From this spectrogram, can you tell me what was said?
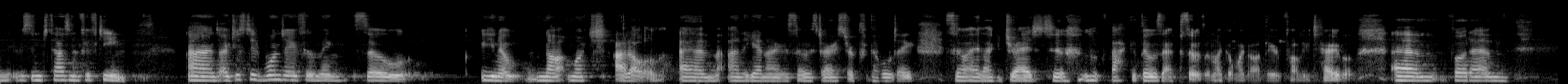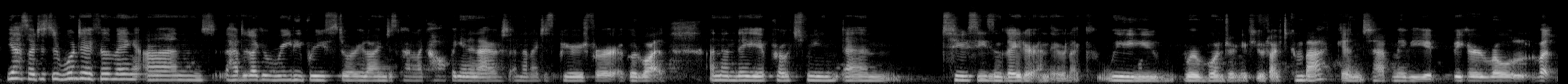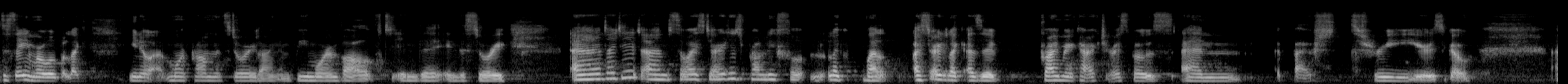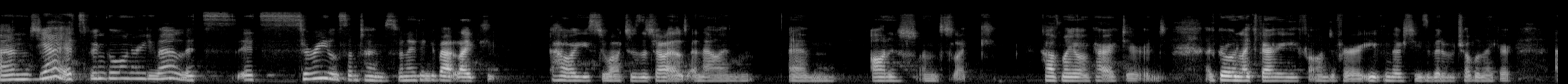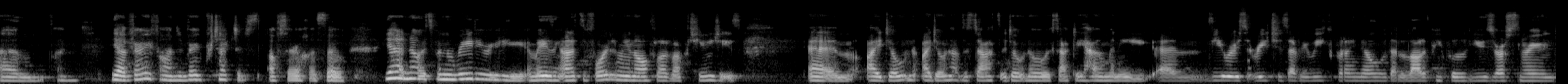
it was in 2015, and I just did one day of filming. So you know, not much at all. Um, and again, I was so starstruck for the whole day. So I like dread to look back at those episodes. I'm like, oh my God, they're probably terrible. Um, but um, yeah, so I just did one day of filming and had like a really brief storyline, just kind of like hopping in and out. And then I just disappeared for a good while. And then they approached me um, two seasons later and they were like we were wondering if you would like to come back and have maybe a bigger role but the same role but like you know a more prominent storyline and be more involved in the in the story. And i did and so i started probably for, like well i started like as a primary character i suppose um about three years ago. And yeah it's been going really well. It's it's surreal sometimes when i think about like how i used to watch as a child and now i'm um, on it and like have my own character. And I've grown like very fond of her even though she's a bit of a troublemaker. Um, I'm yeah very fond and very protective of Sorcha so yeah no it's been really really amazing. And it's afforded me an awful lot of opportunities. Um, I don't I don't have the stats. I don't know exactly how many um, viewers it reaches every week but I know that a lot of people use Ros na Rún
